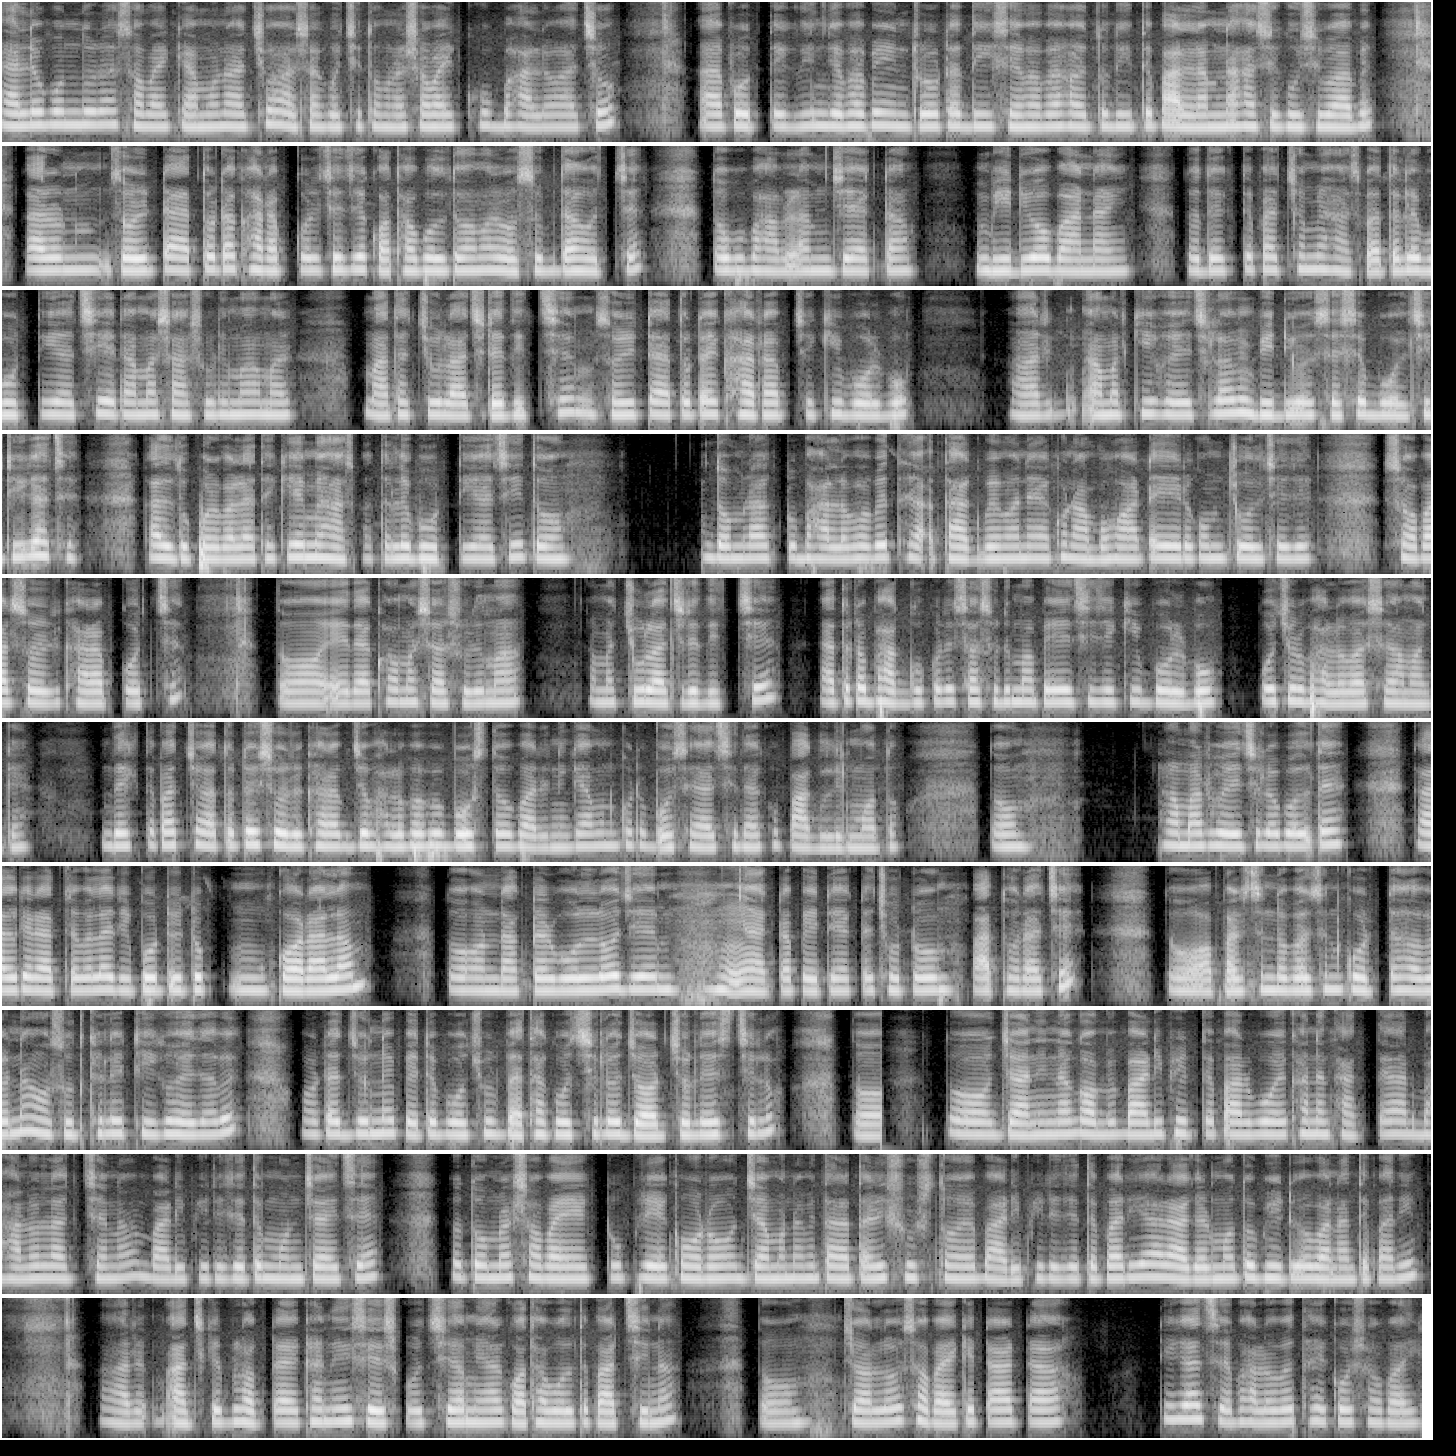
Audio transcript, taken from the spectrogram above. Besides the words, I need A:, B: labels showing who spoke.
A: Hello বন্ধুরা, সবাই কেমন আছো? আশা করছি তোমরা সবাই খুব ভালো আছো। আর প্রত্যেক দিন যেভাবে ইন্ট্রোটা দিই, সেভাবে হয়তো দিতে পারলাম না হাসি খুশিভাবে কারণ শরীরটা এতটা খারাপ করেছে যে কথা বলতেও আমার অসুবিধা হচ্ছে। তবু ভাবলাম যে একটা ভিডিও বানাই। তো দেখতে পাচ্ছ আমি হাসপাতালে ভর্তি আছি। এটা আমার শাশুড়ি মা আমার মাথার চুল আঁচড়ে দিচ্ছে। শরীরটা এতটাই খারাপ যে কী বলব? আর আমার কি হয়েছিল আমি ভিডিও শেষে বলছি, ঠিক আছে? কাল দুপুরবেলা থেকে আমি হাসপাতালে ভর্তি আছি, তো তোমরা একটু ভালোভাবে থাকবে। মানে এখন আবহাওয়াটাই এরকম চলছে যে সবার শরীর খারাপ করছে। তো এ দেখো আমার শাশুড়ি মা আমার চুল আঁচড়ে দিচ্ছে। এতটা ভাগ্য করে শাশুড়ি মা পেয়েছি যে কি বলব? প্রচুর ভালোবাসে আমাকে। দেখতে পাচ্ছ এতটাই শরীর খারাপ যে ভালোভাবে বসতেও পারিনি। কেমন করে বসে আছি দেখো পাগলির মতো। তো আমার হয়েছিল বলতে কালকে রাত্রেবেলা রিপোর্ট টিপোর্ট করালাম। তো ডাক্তার বলল যে, একটা পেটে একটা ছোট পাথর আছে, তো অপারেশন টপারেশন করতে হবে না, ওষুধ খেলে ঠিক হয়ে যাবে। ওটার জন্য পেটে প্রচুর ব্যথা করছিল, জ্বর চলে এসেছিল। তো তো জানি না কবে বাড়ি ফিরতে পারব এখানে থাকতে, আর ভালো লাগছে না বাড়ি ফিরে যেতে মন চাইছে। তো তোমরা সবাই একটু প্রে করো, যেমন আমি তাড়াতাড়ি সুস্থ হয়ে বাড়ি ফিরে যেতে পারি আর আগের মতো ভিডিও বানাতে পারি। আর আজকের ব্লগটা এখানেই শেষ করছি, আমি আর কথা বলতে পারছি না। তো চলো সবাইকে টাটা, ঠিক আছে? ভালোভাবে থেকো সবাই।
